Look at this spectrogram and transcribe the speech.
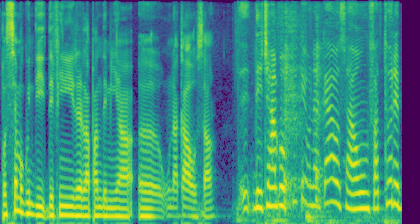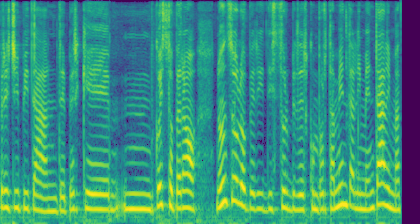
Possiamo quindi definire la pandemia una causa eh, diciamo più che una causa un fattore precipitante perché mh, questo però non solo per i disturbi del comportamento alimentare ma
